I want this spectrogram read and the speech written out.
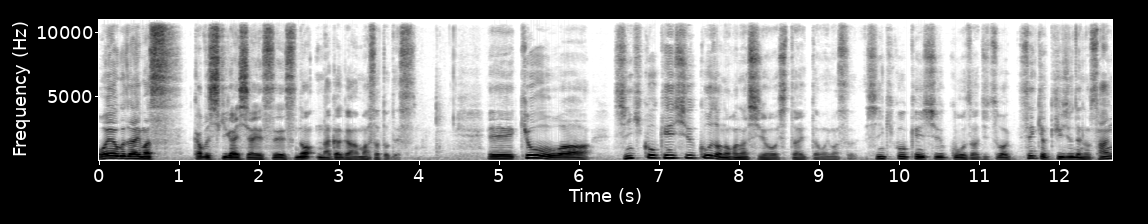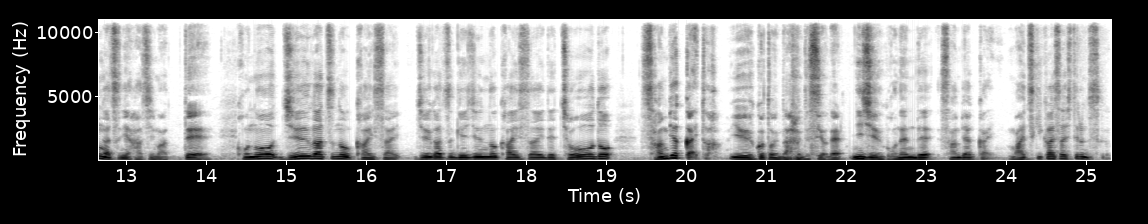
おはようございます。株式会社 SAS の中川雅人です、えー今日は新機構研修講座のお話をしたいと思います。新機構研修講座実は1990年の3月に始まってこの10月の開催10月下旬の開催でちょうど300回ということになるんですよね。25年で300回毎月開催してるんですけど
